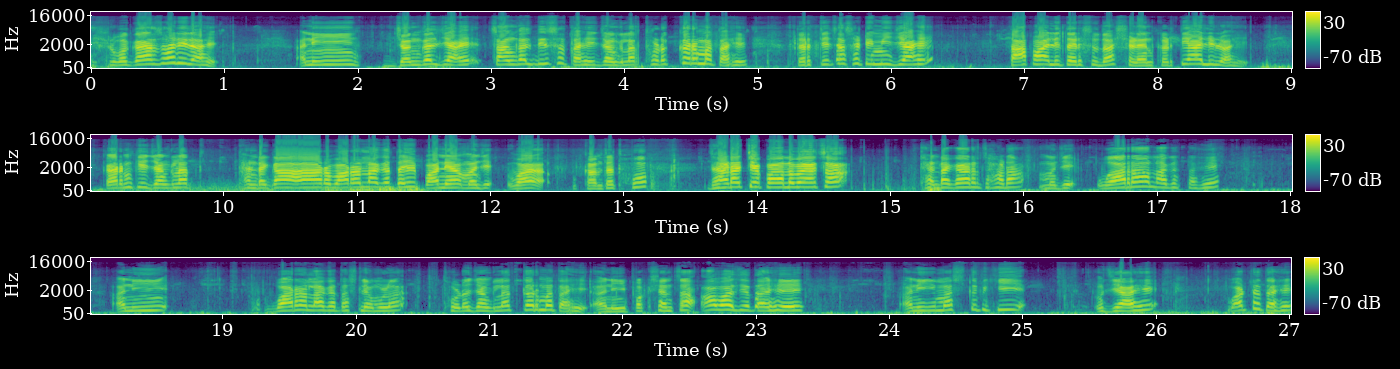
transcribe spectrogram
हिरवगार झालेलं आहे. आणि जंगल जे आहे चांगलं दिसत आहे जंगलात थोडं करमत आहे. तर त्याच्यासाठी मी जे आहे ताप आली तरीसुद्धा शेळ्यांकडती आलेलो आहे. कारण की जंगलात थंडगार वारा लागत आहे पाण्या म्हणजे वा कामतात हो झाडाच्या पालव्याचा थंडगार झाडा म्हणजे वारा लागत आहे. आणि वारा लागत असल्यामुळं थोडं जंगलात करमत आहे. आणि पक्ष्यांचा आवाज येत आहे. आणि मस्तपैकी जे आहे वाटत आहे.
